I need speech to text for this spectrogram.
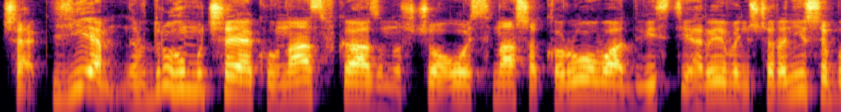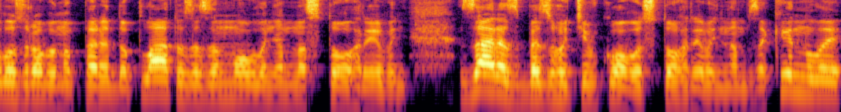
чек. Є в другому чеку в нас вказано, що ось наша корова 200 гривень. Що раніше було зроблено передоплату за замовленням на 100 гривень. Зараз безготівково 100 гривень нам закинули.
